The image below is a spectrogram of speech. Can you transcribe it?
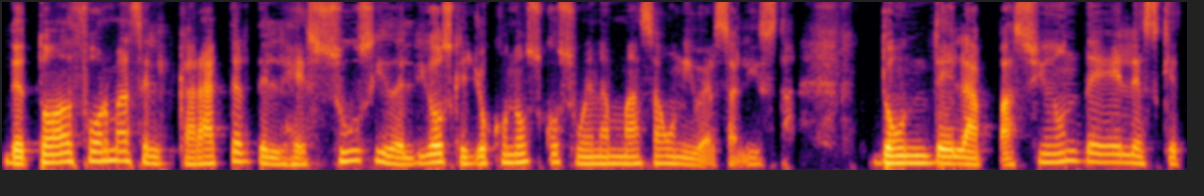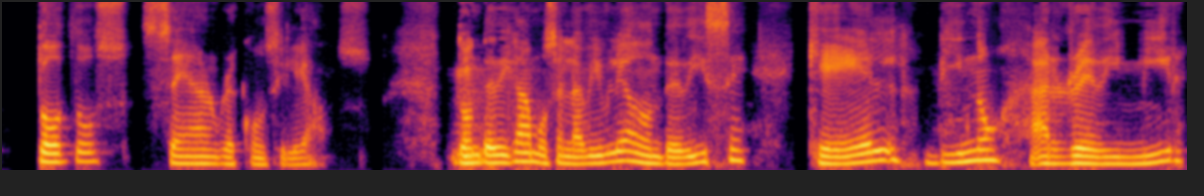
de todas formas el carácter del Jesús y del Dios que yo conozco suena más a universalista, donde la pasión de Él es que todos sean reconciliados. Donde digamos en la Biblia, donde dice que Él vino a redimir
